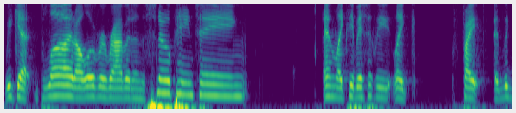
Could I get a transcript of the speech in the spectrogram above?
We get blood all over Rabbit and the snow painting, and like they basically like fight. like,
